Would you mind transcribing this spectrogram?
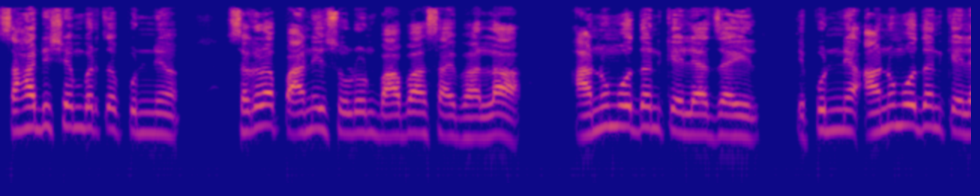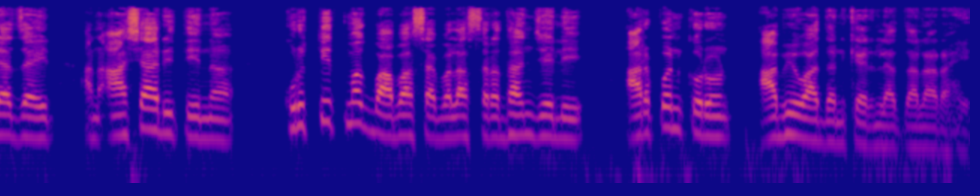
सहा डिसेंबरचं पुण्य सगळं पाणी सोडून बाबासाहेबाला अनुमोदन केल्या जाईल. ते पुण्य अनुमोदन केल्या जाईल. आणि अशा रीतीनं कृतीत्मक बाबासाहेबाला श्रद्धांजली अर्पण करून अभिवादन करण्यात जाणार आहे.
